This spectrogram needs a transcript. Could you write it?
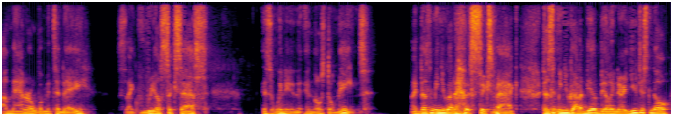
A man or a woman today, it's like real success is winning in, those domains. That doesn't mean you got to have a six pack. Doesn't mean you got to be a billionaire. You just know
